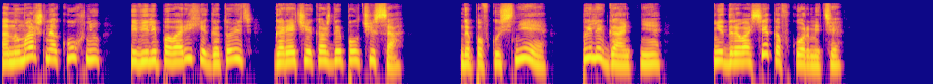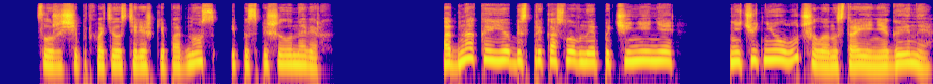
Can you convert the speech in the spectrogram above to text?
А ну марш на кухню и вели поварихе готовить горячее каждые полчаса. Да повкуснее, поэлегантнее. Не дровосеков кормите. Служащий подхватила с тележки поднос и поспешила наверх. Однако ее беспрекословное подчинение ничуть не улучшило настроение ГНЭ.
